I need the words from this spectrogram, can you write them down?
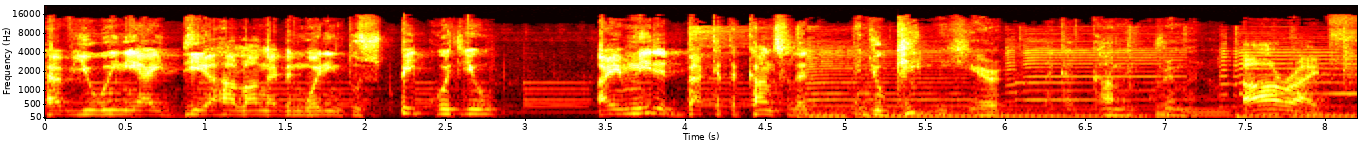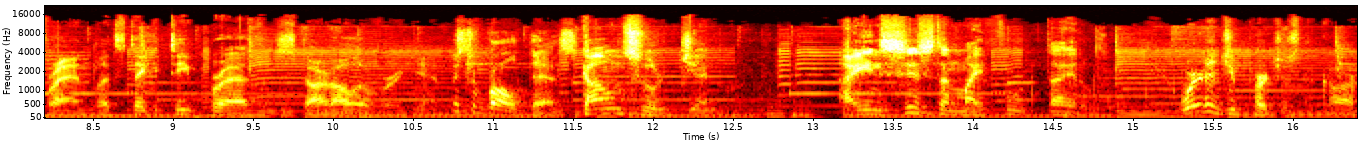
Have you any idea how long I've been waiting to speak with you? I am needed back at the consulate, and you keep me here like a common criminal. All right, friend. Let's take a deep breath and start all over again. Mr. Valdez. Consul General, I insist on my full title. Where did you purchase the car?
